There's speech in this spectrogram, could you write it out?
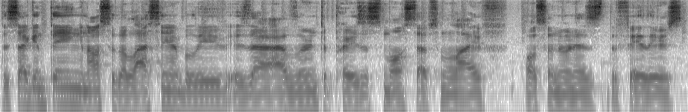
The second thing and also the last thing i believe is that i've learned to praise the small steps in life also known as the failures.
